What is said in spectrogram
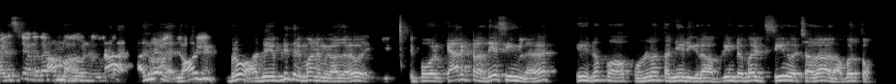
கடைசி அங்கதான் ப்ரோ அது எப்படி தெரியுமா நமக்கு? அது இப்போ ஒரு கேரக்டர் அதே சீன்ல ஏ என்னப்பா பொண்ணுலாம் தண்ணி அடிக்கிறா? அப்படின்ற மாதிரி சீன் வச்சாதான் அது அபத்தம்.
